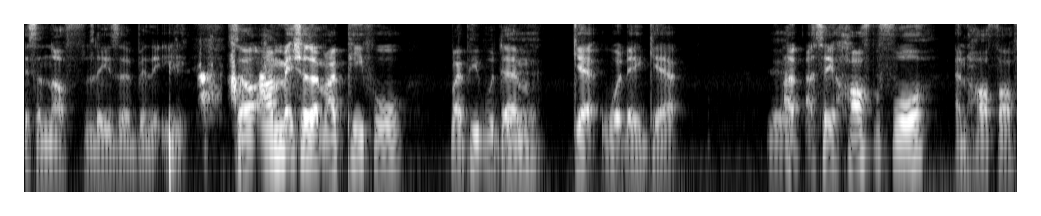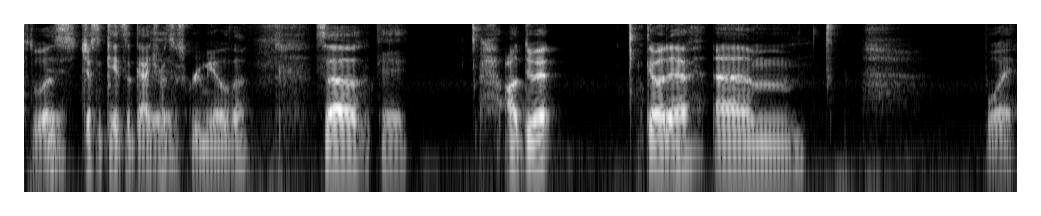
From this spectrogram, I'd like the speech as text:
is enough laser ability. So I'll make sure that my people my people them Yeah. get what they get. Yeah. I, I say half before and half afterwards, just in case the guy tries to screw me over. So okay. I'll do it. Go there. Um, boy,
